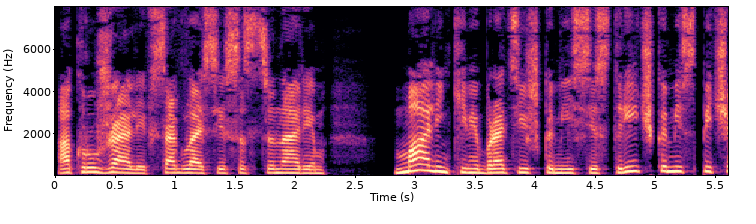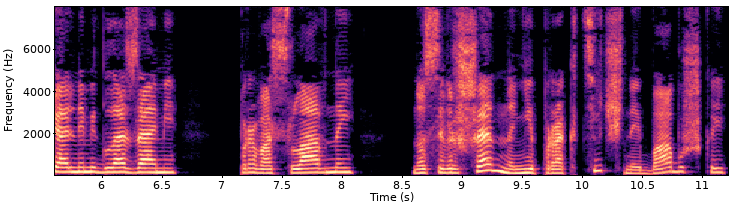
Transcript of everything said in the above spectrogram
окружали в согласии со сценарием маленькими братишками и сестричками с печальными глазами, православной, но совершенно непрактичной бабушкой,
